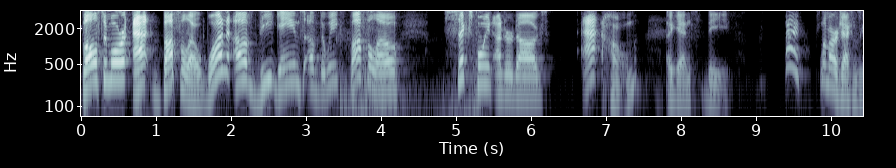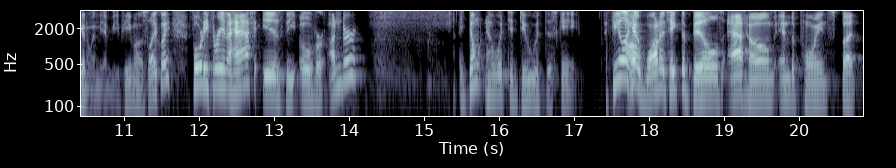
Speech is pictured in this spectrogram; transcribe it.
Baltimore at Buffalo. One of the games of the week. Buffalo, six point underdogs at home against the. eh, Lamar Jackson's going to win the MVP, most likely. 43 and a half is the over under. I don't know what to do with this game. I feel like I Oh. want to take the Bills at home and the points, but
